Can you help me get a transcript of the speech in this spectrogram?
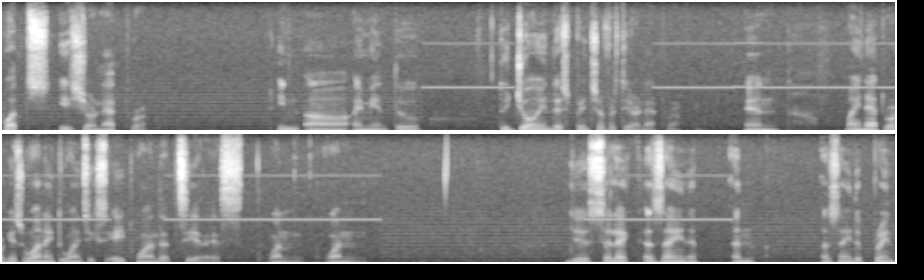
what is your network in uh, I mean to to join the print server your network. And my network is 192.168.1.0 one one just select assign a, an assign the print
